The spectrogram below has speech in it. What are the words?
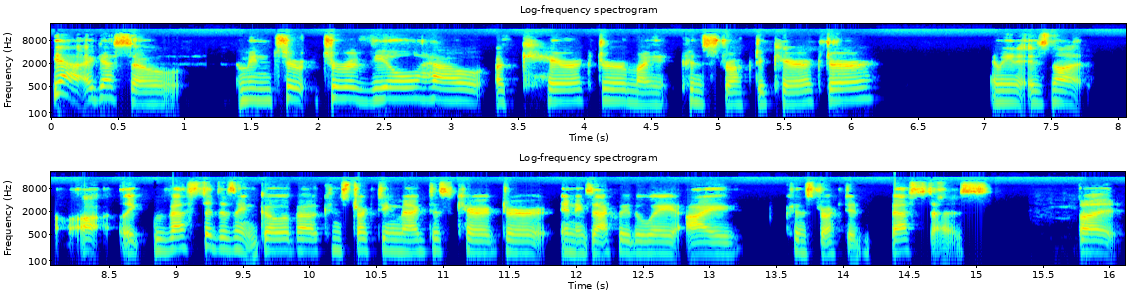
yeah, I guess so. I mean, to, to reveal how a character might construct a character, I mean, is not uh, like Vesta doesn't go about constructing Magda's character in exactly the way I constructed Vesta's, but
